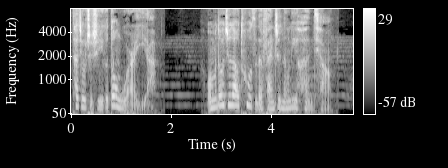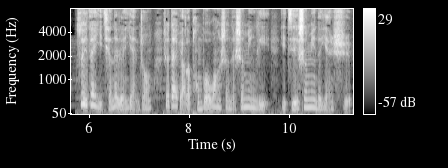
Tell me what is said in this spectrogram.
它就只是一个动物而已啊。我们都知道兔子的繁殖能力很强，所以在以前的人眼中，这代表了蓬勃旺盛的生命力以及生命的延续。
